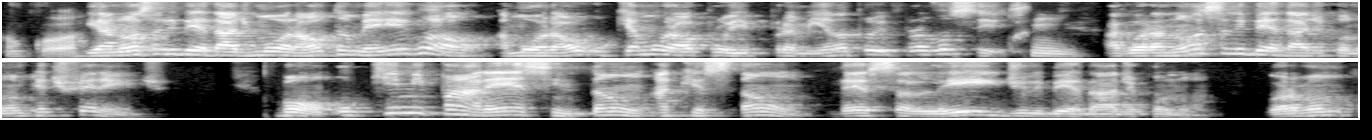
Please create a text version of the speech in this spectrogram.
concordo. E a nossa liberdade moral também é igual. A moral, o que a moral proíbe para mim, ela proíbe para você. Sim. Agora, a nossa liberdade econômica é diferente. Bom, o que me parece, então, a questão dessa lei de liberdade econômica? Agora vamos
